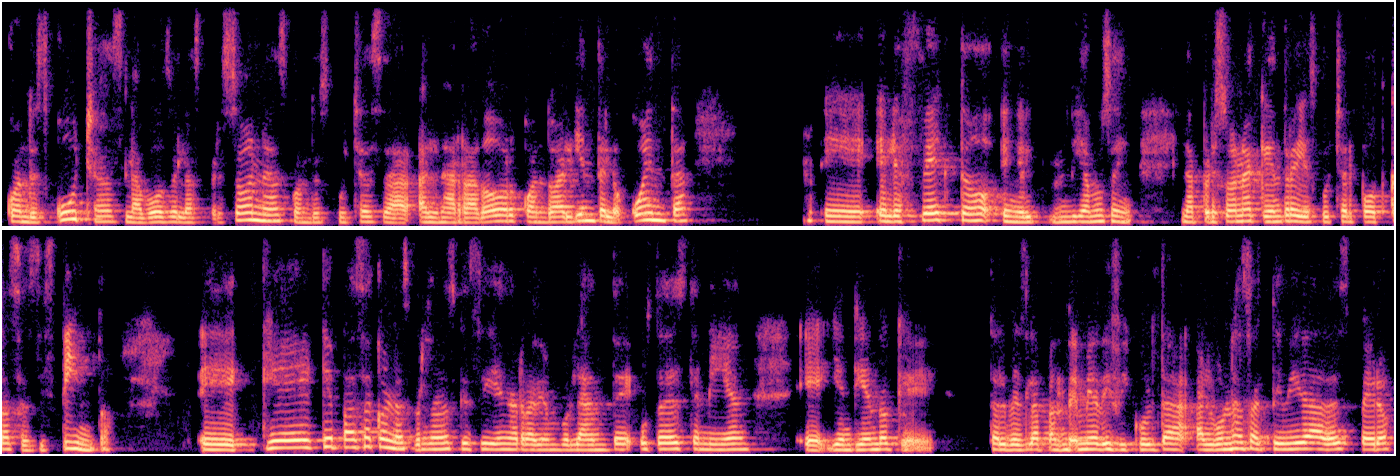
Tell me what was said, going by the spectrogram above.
cuando escuchas la voz de las personas, cuando escuchas al narrador, cuando alguien te lo cuenta, eh, el efecto en el, digamos, en la persona que entra y escucha el podcast es distinto. Eh, ¿qué, ¿qué, pasa con las personas que siguen a Radio Ambulante? Ustedes tenían, y entiendo que tal vez la pandemia dificulta algunas actividades, pero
